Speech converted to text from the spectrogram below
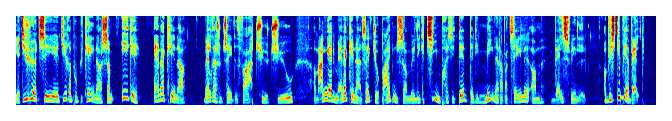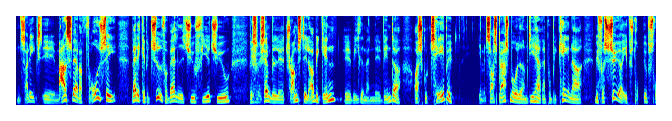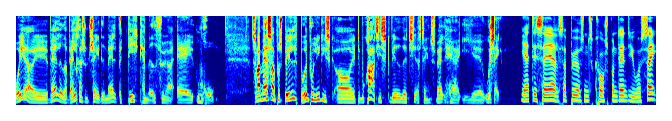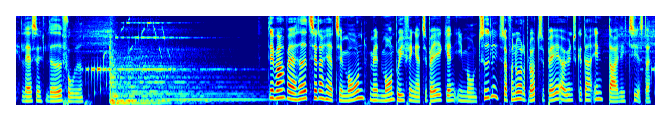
ja, de hører til øh, de republikanere, som ikke anerkender valgresultatet fra 2020. Og mange af dem anerkender altså ikke Joe Biden som øh, legitim præsident, da de mener, der var tale om valgsvindel. Og hvis de bliver valgt, så er det ikke øh, meget svært at forudse, hvad det kan betyde for valget i 2024. Hvis for eksempel øh, Trump stiller op igen, hvilket man venter, og skulle tabe, jamen så er spørgsmålet, om de her republikanere vil forsøge at obstruere valget og valgresultatet med alt, hvad det kan medføre af uro. Så der er masser på spil, både politisk og øh, demokratisk ved øh, tirsdagens valg her i øh, USA. Ja, det sagde altså børsens korrespondent i USA, Lasse Ladefode. Det var, hvad jeg havde til dig her til morgen, men morgenbriefing er tilbage igen i morgen tidlig, så for nu er der blot tilbage og ønske dig en dejlig tirsdag.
